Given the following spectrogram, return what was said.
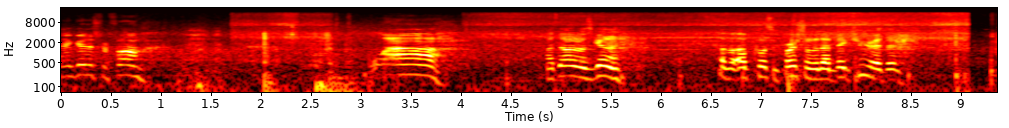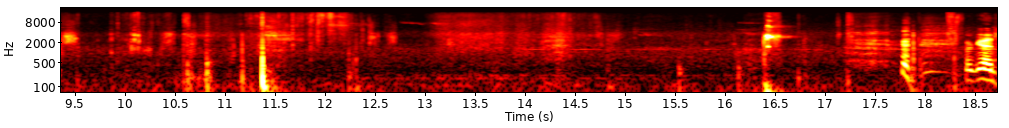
Thank goodness for foam. Wow. I thought I was gonna have an up close and personal with that big tree right there. We're good.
